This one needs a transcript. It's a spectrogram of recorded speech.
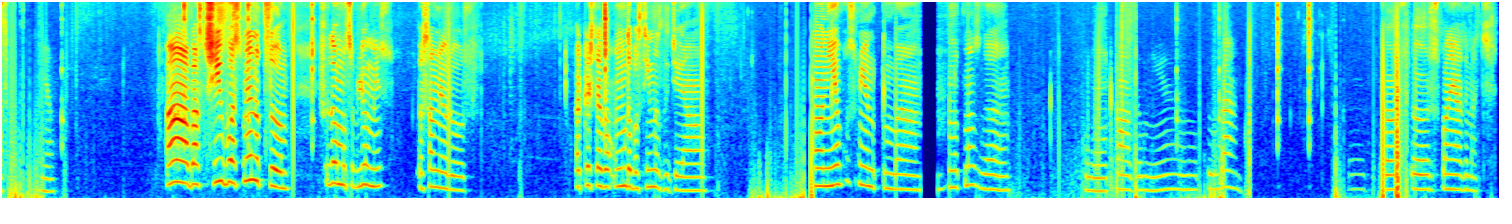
atamadım ya. Aa bas şeyi basmayı unuttum. Şuradan basabiliyor muyuz? Basamıyoruz. Arkadaşlar ben onu da basayım hızlıca ya. Aa niye basmayı unuttum ben? Unutmazdım. Unutmazdım niye unuttum ben? Örs, örs bana yardım et.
